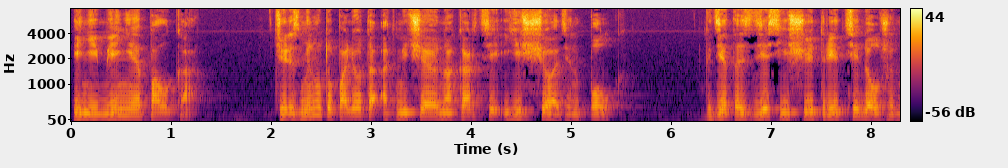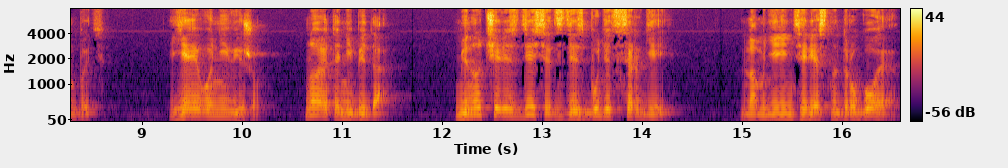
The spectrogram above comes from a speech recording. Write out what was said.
и не менее полка. Через минуту полета отмечаю на карте еще один полк. Где-то здесь еще и третий должен быть. Я его не вижу, но это не беда. Минут через десять здесь будет Сергей. Но мне интересно другое.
